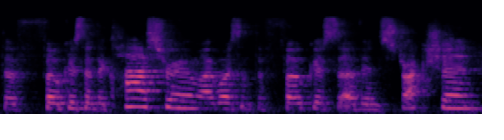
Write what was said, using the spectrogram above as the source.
the focus of the classroom, I wasn't the focus of instruction.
